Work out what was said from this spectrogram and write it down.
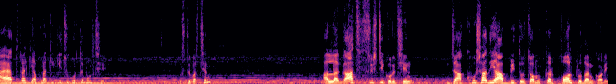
আয়াতটা কি আপনাকে কিছু করতে বলছে? বুঝতে পারছেন? আল্লাহ গাছ সৃষ্টি করেছেন, যা খোসা দিয়ে আবৃত চমৎকার ফল প্রদান করে।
